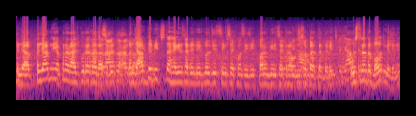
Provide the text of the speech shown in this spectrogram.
ਪੰਜਾਬ ਪੰਜਾਬ ਨਹੀਂ ਆਪਣਾ ਰਾਜਪੁਰਾ ਦਾ ਦੱਸ ਰਿਹਾ। ਪੰਜਾਬ ਦੇ ਵਿੱਚ ਤਾਂ ਹੈਗੇ ਨੇ ਸਾਡੇ ਨਿਰਮਲਜੀਤ ਸਿੰਘ ਸੇਖੋਂ ਸੀ ਜੀ ਪਰਮਵੀਰ ਚੱਕਰਾ 1971 ਦੇ ਵਿੱਚ। ਉਸ ਤਰ੍ਹਾਂ ਤਾਂ ਬਹੁਤ ਮਿਲੇ ਨੇ।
